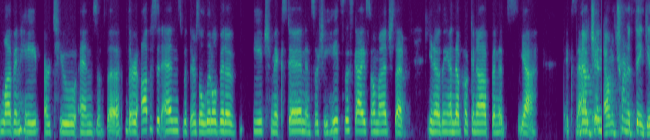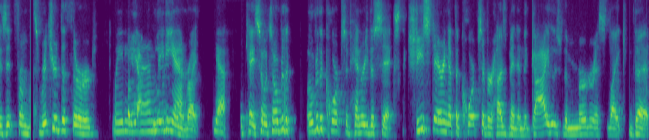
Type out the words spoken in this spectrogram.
love and hate are two ends of the they're opposite ends but there's a little bit of each mixed in. And so she hates this guy so much that you know they end up hooking up and it's yeah Exactly. Now, Jen, I'm trying to think. Is it from Richard the Third? Lady oh, yeah. Anne. Lady Anne, right? Yeah. Okay, so it's over the over the corpse of Henry the Sixth. She's staring at the corpse of her husband, and the guy who's the murderous, like the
